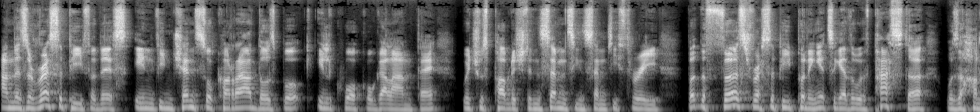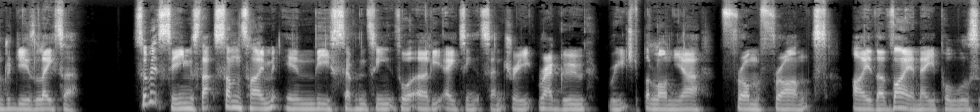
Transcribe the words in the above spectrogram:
And there's a recipe for this in Vincenzo Corrado's book Il Cuoco Galante, which was published in 1773. But the first recipe putting it together with pasta was 100 years later. So it seems that sometime in the 17th or early 18th century, ragu reached Bologna from France, either via Naples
